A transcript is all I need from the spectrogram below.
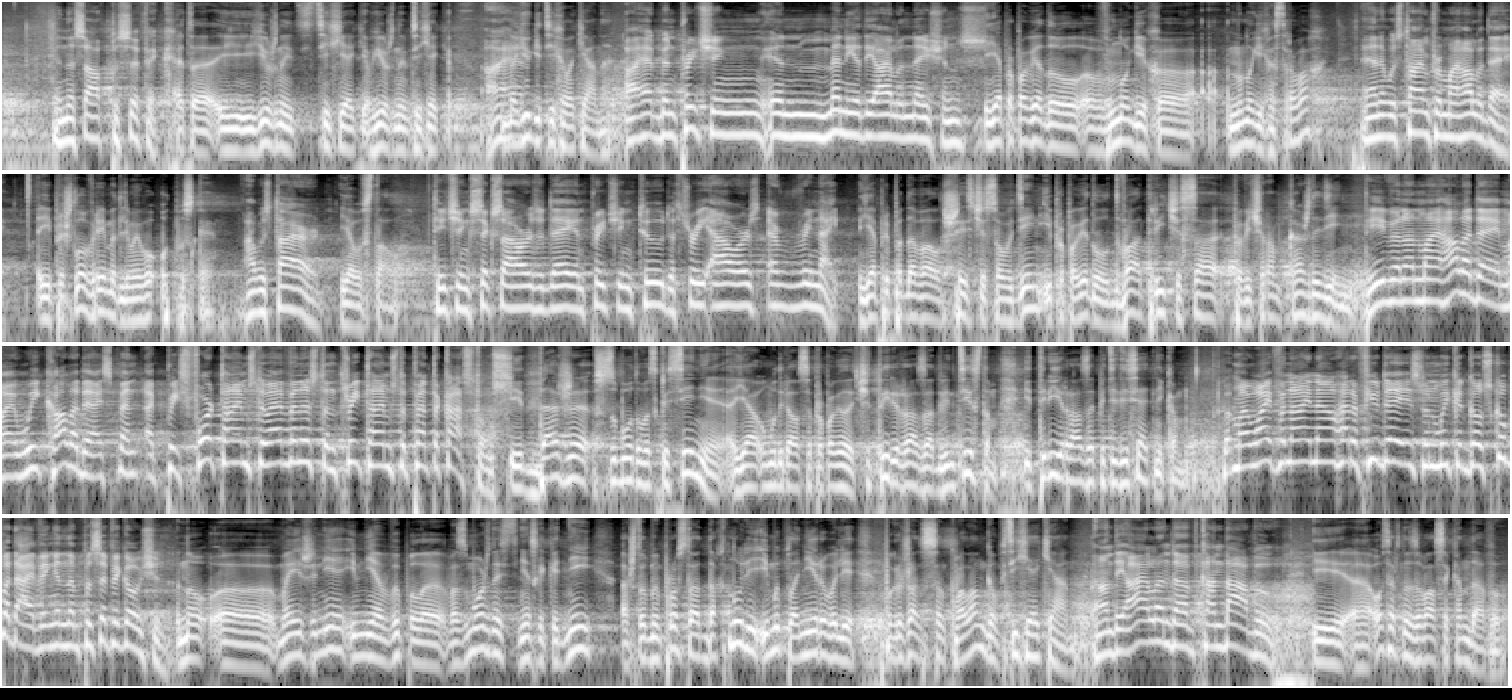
in the South Pacific. это Южный Тихий в Южном Тихий на юге Тихого океана. I had been preaching in many of the island nations, я проповедовал в многих, э, на многих островах, and it was time for my holiday. и пришло время для моего отпуска. I was tired, Я устал. teaching six hours a day and preaching two to three hours every night. Я преподавал 6 часов в день и проповедовал 2-3 часа по вечерам каждый день. Even on my holiday, my week holiday, I spent I preached four times to Adventists and three times to Pentecostals. И даже в субботу-воскресенье я умудрялся проповедовать 4 раза адвентистам и 3 раза пятидесятникам. But my wife and I now had a few days when we could go scuba diving in the Pacific Ocean. Но э, моей жене и мне выпала возможность несколько дней, а чтобы мы просто отдохнули, и мы планировали погружаться с аквалангом в Тихий океан. On the island of Kandavu. И э, остров назывался Кандаву.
